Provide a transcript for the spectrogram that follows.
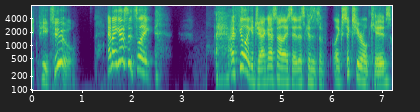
MVP2. And I guess it's like I feel like a jackass now that I say this because it's a, like six year old kids.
